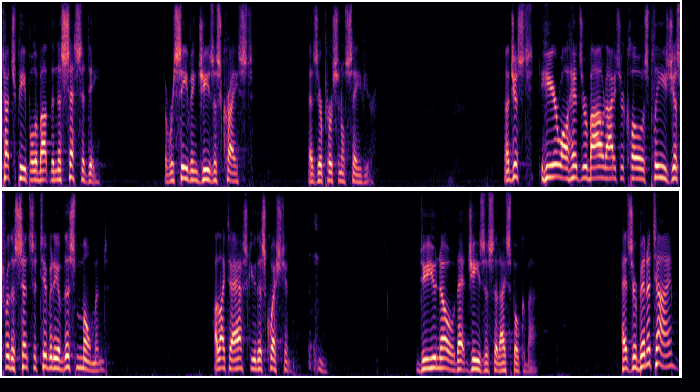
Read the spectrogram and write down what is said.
touch people about the necessity of receiving Jesus Christ as their personal Savior. Now, just here, while heads are bowed, eyes are closed, please, just for the sensitivity of this moment, I'd like to ask you this question Do you know that Jesus that I spoke about? Has there been a time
